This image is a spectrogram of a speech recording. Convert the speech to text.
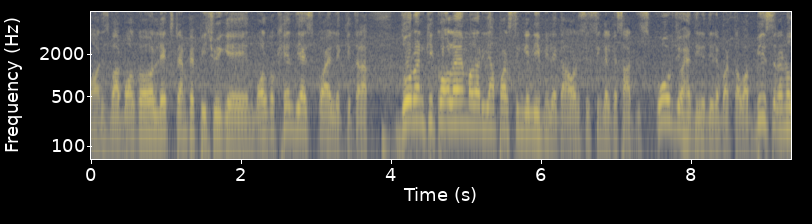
और इस बार बॉल को लेग स्टैम्प पे पीछ हुई गेंद बॉल को खेल दिया स्क्वायर लेग की तरफ़। दो रन की कॉल है, मगर यहाँ पर सिंगल ही मिलेगा और इसी सिंगल के साथ स्कोर जो है धीरे धीरे बढ़ता हुआ 20 रनों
